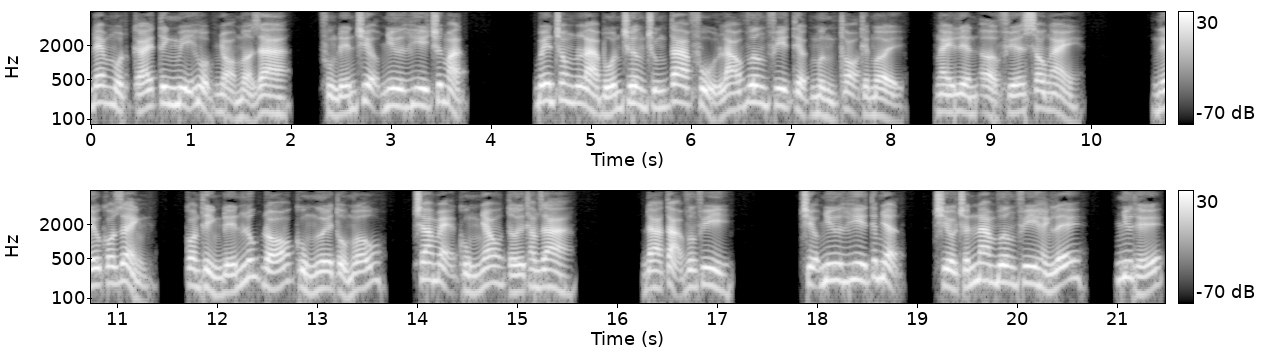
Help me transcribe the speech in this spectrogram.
đem một cái tinh mỹ hộp nhỏ mở ra, phùng đến triệu như hy trước mặt. Bên trong là bốn chương chúng ta phủ lão Vương Phi tiệc mừng thọ thiệp mời, ngày liền ở phía sau ngày. Nếu có rảnh, còn thỉnh đến lúc đó cùng ngươi tổ mẫu, cha mẹ cùng nhau tới tham gia. đa tạ Vương Phi. Triệu Như Hi tiếp nhận, triều Trấn Nam Vương Phi hành lễ, như thế,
